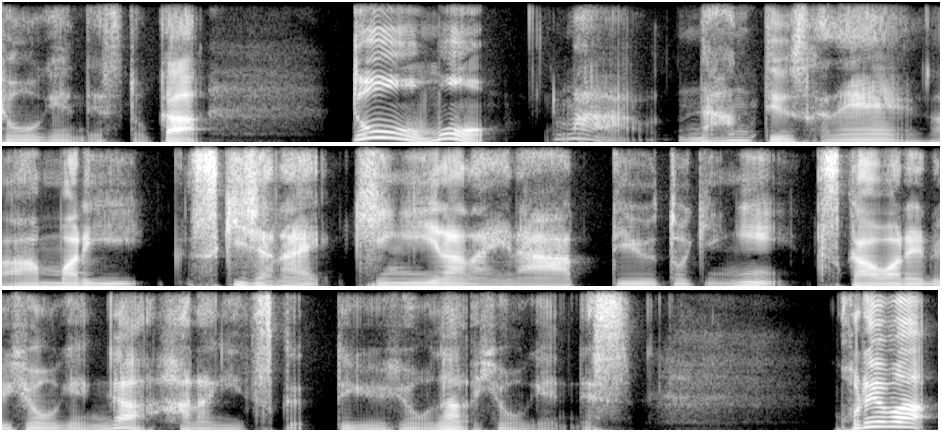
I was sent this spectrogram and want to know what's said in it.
表現ですとか、どうも、まあ、なんていうんですかね。あんまり好きじゃない。気に入らないなっていう時に使われる表現が鼻につくっていうような表現です。これは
